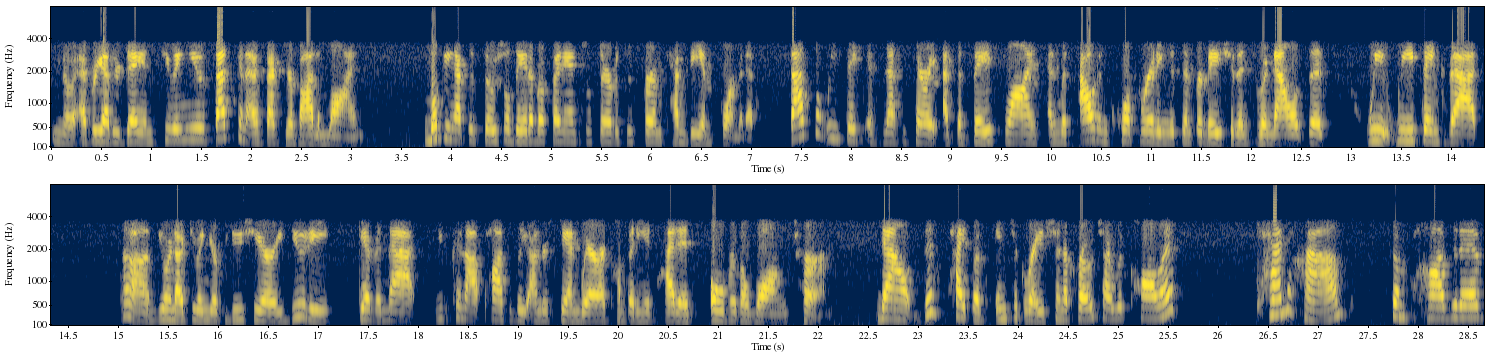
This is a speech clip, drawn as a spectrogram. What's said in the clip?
you know, every other day and suing you, that's going to affect your bottom line. Looking at the social data of a financial services firm can be informative. That's what we think is necessary at the baseline. And without incorporating this information into analysis, we, we think that um, you're not doing your fiduciary duty, given that you cannot possibly understand where a company is headed over the long term. Now, this type of integration approach, I would call it, can have some positive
